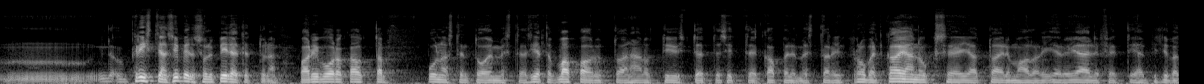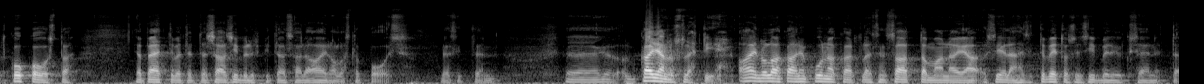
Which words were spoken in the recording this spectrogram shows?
mm, Christian Sibelius oli pidetettynä pari vuorokautta punaisten toimesta ja sieltä vapauduttuaan hän otti yhteyttä sitten kapellimestari Robert Kajanukseen ja taidemaalari Eero Jäälefetti. He pitivät kokousta ja päättivät, että saa Sibelius pitää saada Ainolasta pois. Ja sitten Kajanus lähti Ainolaan kahden punakartalaisen saattamana ja siellä hän sitten vetosi Sibeliukseen, että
